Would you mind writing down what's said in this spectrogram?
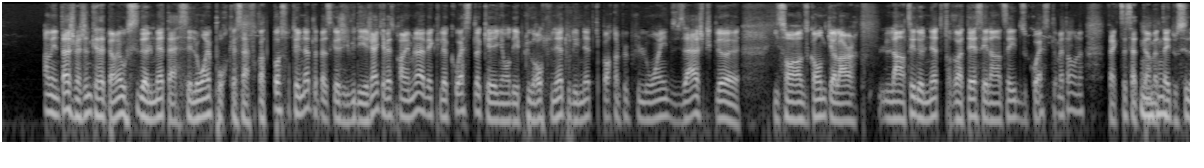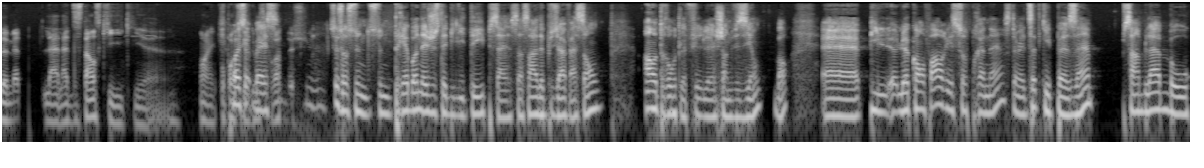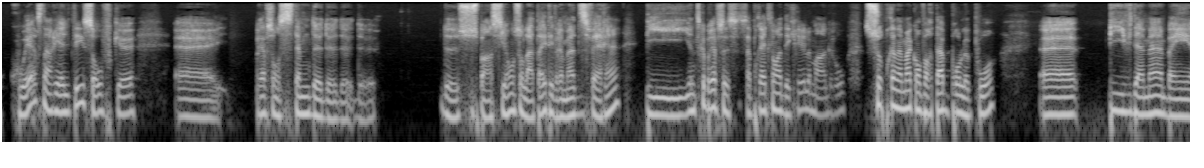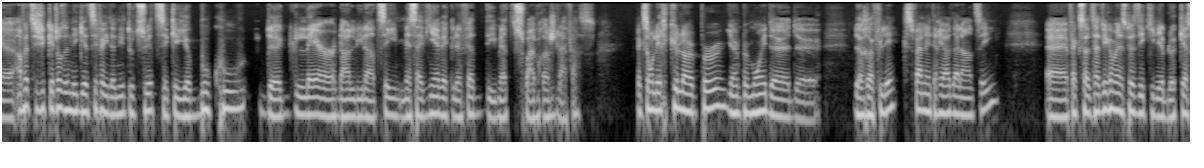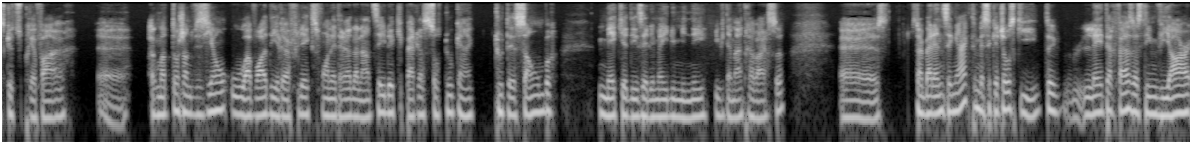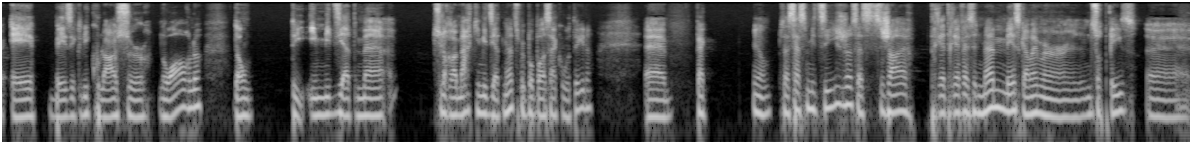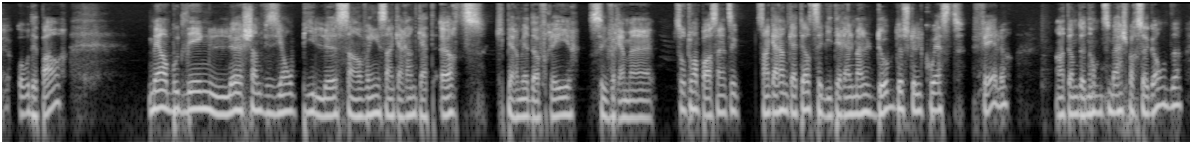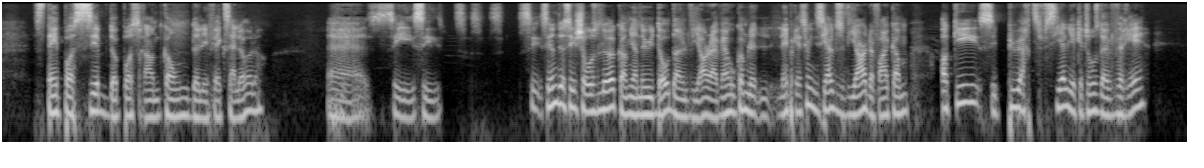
En même temps, j'imagine que ça te permet aussi de le mettre assez loin pour que ça ne frotte pas sur tes lunettes, parce que j'ai vu des gens qui avaient ce problème-là avec le Quest, qu'ils ont des plus grosses lunettes ou des lunettes qui portent un peu plus loin du visage, puis que là, ils se sont rendus compte que leur lentille de lunettes frottait ces lentilles du Quest, mettons. Là. Fait que ça te permet mm-hmm. peut-être aussi de mettre la, distance qui. qui euh, Ouais, pour pas que ben, dessus. C'est ça, c'est une, très bonne ajustabilité, puis ça, sert de plusieurs façons entre autres le, champ de vision. Bon. Euh, puis le, confort est surprenant. C'est un headset qui est pesant, semblable au Quest en réalité, sauf que, euh, bref, son système de, de, suspension sur la tête est vraiment différent. Puis, en tout cas, bref, ça, pourrait être long à décrire, mais en gros, surprenamment confortable pour le poids. Euh, puis évidemment, ben, en fait, si j'ai quelque chose de négatif à y donner tout de suite, c'est qu'il y a beaucoup de glare dans les lentilles, mais ça vient avec le fait de les mettre super proche de la face. Fait que si on les recule un peu, il y a un peu moins de, de, reflets qui se fait à l'intérieur de la lentille. Euh, fait que ça, devient comme une espèce d'équilibre. Qu'est-ce que tu préfères? Euh, augmenter ton champ de vision ou avoir des reflets qui se font à l'intérieur de la lentille qui paraissent surtout quand tout est sombre, mais qu'il y a des éléments illuminés, évidemment, à travers ça. Euh, c'est un balancing act, mais c'est quelque chose qui. L'interface de Steam VR est basically couleur sur noir. Là. Donc, es immédiatement. Tu le remarques immédiatement, tu peux pas passer à côté. Là. Fait ça, se mitige, ça se gère très, très facilement, mais c'est quand même une surprise euh, au départ. Mais en bout de ligne, le champ de vision puis le 120-144 Hz qui permet d'offrir, c'est vraiment, surtout en passant, 144 Hz, c'est littéralement le double de ce que le Quest fait là, en termes de nombre d'images par seconde. C'est impossible de ne pas se rendre compte de l'effet que ça a. Là. Euh, c'est une de ces choses-là, comme il y en a eu d'autres dans le VR avant, ou comme l'impression initiale du VR de faire comme OK, c'est plus artificiel, il y a quelque chose de vrai,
